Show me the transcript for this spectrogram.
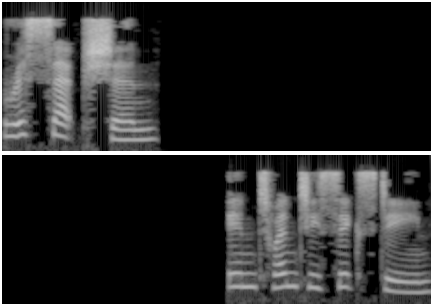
Reception In 2016,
